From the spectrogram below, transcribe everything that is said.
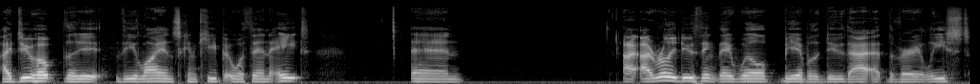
I do hope the the Lions can keep it within eight, and I, I really do think they will be able to do that at the very least.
